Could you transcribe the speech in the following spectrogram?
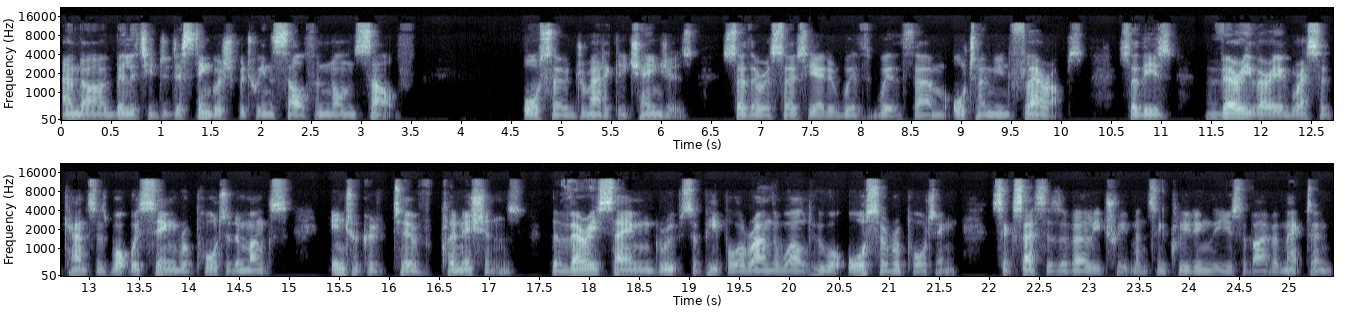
and our ability to distinguish between self and non-self also dramatically changes. So they're associated with with um, autoimmune flare-ups. So these very very aggressive cancers what we're seeing reported amongst integrative clinicians the very same groups of people around the world who are also reporting successes of early treatments, including the use of ivermectin,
